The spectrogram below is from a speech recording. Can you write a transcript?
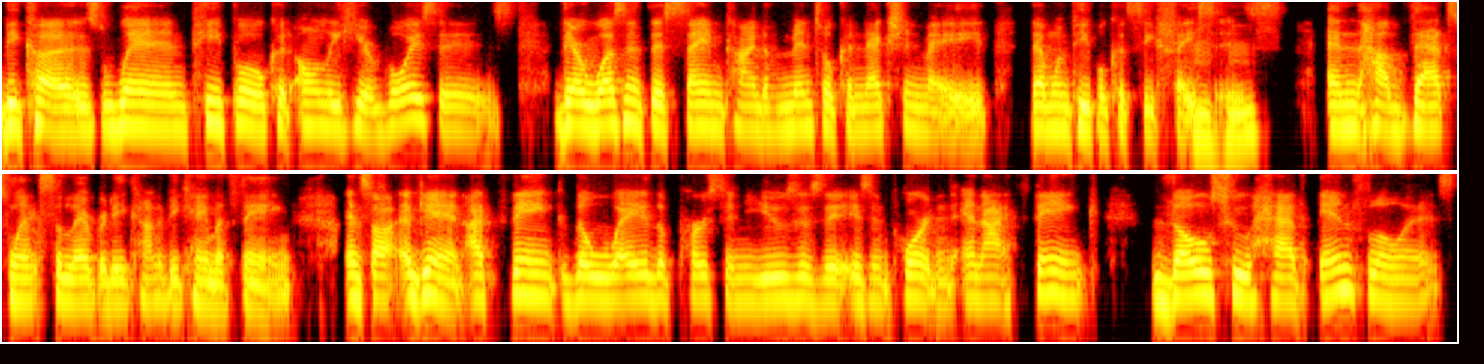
Because when people could only hear voices, there wasn't this same kind of mental connection made that when people could see faces. Mm-hmm and how that's when celebrity kind of became a thing. And so again, I think the way the person uses it is important. And I think those who have influence,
